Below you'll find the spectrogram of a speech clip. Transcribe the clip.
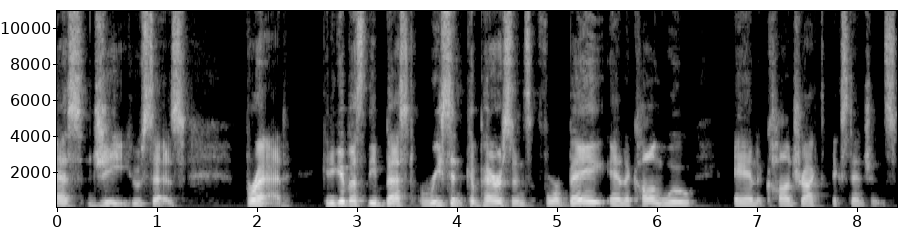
SG, who says, Brad, can you give us the best recent comparisons for Bey and Okongwu and contract extensions?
